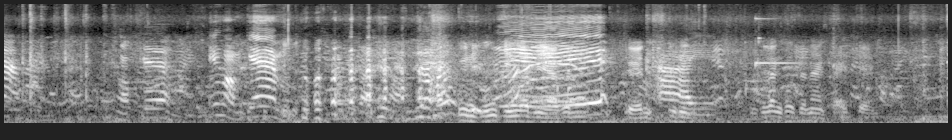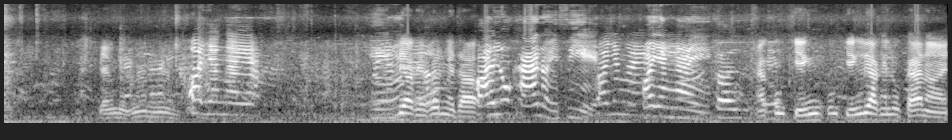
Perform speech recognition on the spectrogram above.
อะขอบแก้มให้หอมแก้มคุณกุ้งจิงรถแห่เป็นเกินอายกำลังโฆษณาขายแตง แตงลูกงามงามพอยังไงอะเรียกให้เพิ่นไหมครับขอให้ลูกค้าหน่อยสิพอยังไงพอยังไงค่ะอะกุ้งจิงกุ้งจิงเลือกให้ลูกค้าหน่อย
